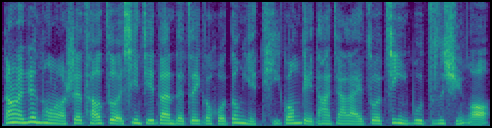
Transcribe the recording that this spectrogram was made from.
当然认同老师的操作，现阶段的这个活动也提供给大家来做进一步咨询哦。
